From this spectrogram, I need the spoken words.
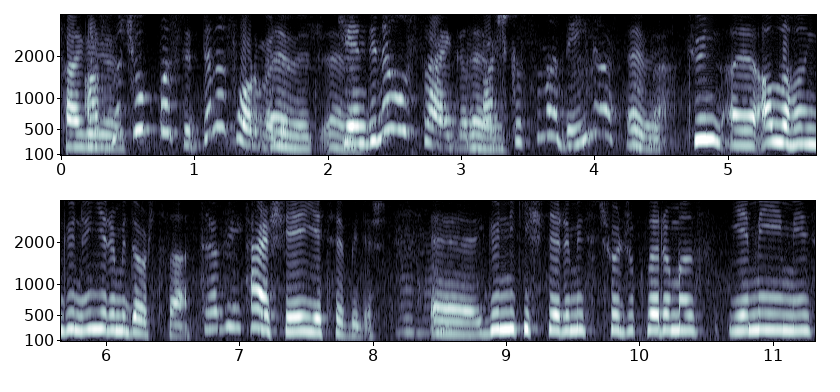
saygı aslında çok basit değil mi formülü? Evet, evet. Kendine o saygın, Evet. başkasına değil aslında. Evet. Gün e, Allah'ın günü 24 saat. Tabii ki. Her şeye yetebilir. E, günlük işlerimiz, çocuklarımız, yemeğimiz,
